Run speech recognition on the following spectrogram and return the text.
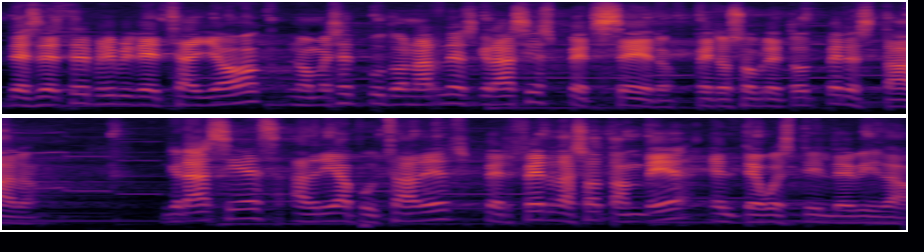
Des d'aquest privilegiat lloc, només et puc donar les gràcies per ser, però sobretot per estar. Gràcies, Adrià Puigades, per fer d'això també el teu estil de vida.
